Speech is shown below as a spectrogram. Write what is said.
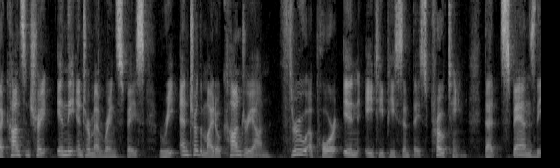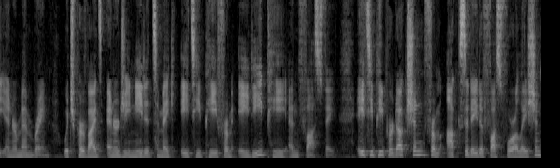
that concentrate in the intermembrane space re enter the mitochondrion through a pore in ATP synthase protein that spans the inner membrane, which provides energy needed to make ATP from ADP and phosphate. ATP production from oxidative phosphorylation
